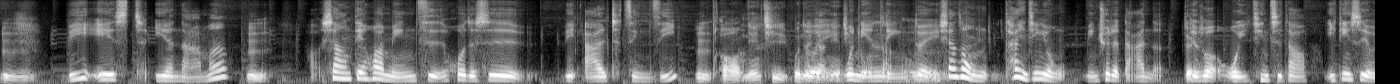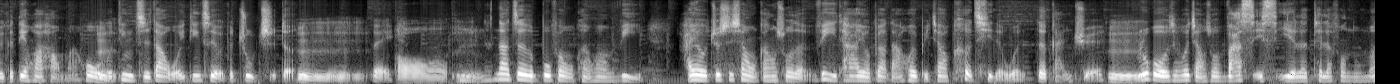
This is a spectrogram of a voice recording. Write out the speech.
嗯嗯，Wie ist Ihr Name？嗯，好像电话名字或者是。Wie alt sind Sie？嗯哦，年纪问人家年纪问年龄，对，像这种他已经有明确的答案了。比如说，我已经知道一定是有一个电话号码，或我一定知道我一定是有一个住址的。嗯嗯嗯嗯，对。哦，嗯，那这个部分我可能会用 Wie。还有就是像我刚刚说的，Wie 它有表达会比较客气的问的感觉。嗯，如果我就会讲说，Was is your telephone number？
